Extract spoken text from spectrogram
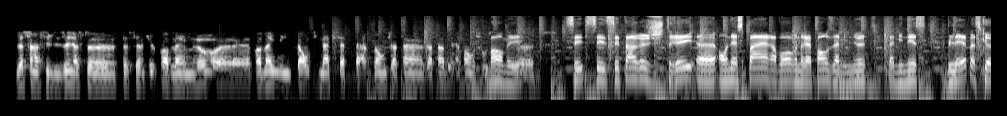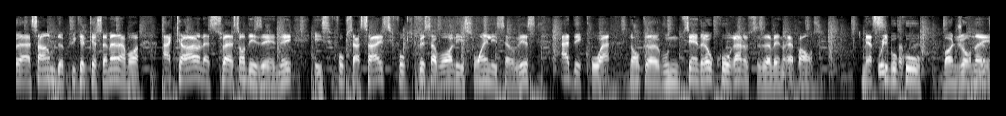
le sensibiliser à ce, sérieux problème-là, euh, problème militant inacceptable. Donc, j'attends, j'attends des réponses aussi. Bon, mais euh, c'est, enregistré. Euh, on espère avoir une réponse de la, minute, la ministre Blais parce qu'elle semble depuis quelques semaines avoir à cœur la situation des aînés et il faut que ça cesse. Il faut qu'ils puissent avoir les soins, les services adéquats. Donc, vous nous tiendrez au courant si vous avez une réponse. Merci beaucoup. Bonne journée.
